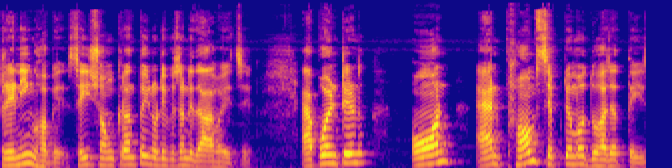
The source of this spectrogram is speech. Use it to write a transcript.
ট্রেনিং হবে। সেই সংক্রান্তই নোটিফিকেশনটি দেওয়া হয়েছে। Appointed on and from September দু হাজার তেইশ।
